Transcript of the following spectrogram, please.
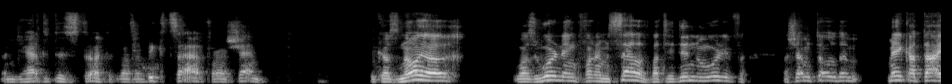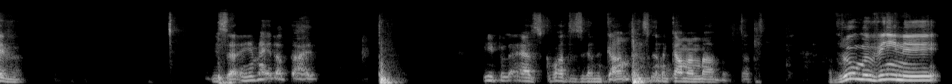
And he had to destroy it. It was a big tsar for Hashem. Because Noach was worrying for himself, but he didn't worry for Hashem told him, make a taiva. He said he made a taiva. People ask what is going to come. It's going to come a mabel. But Avrum Avini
